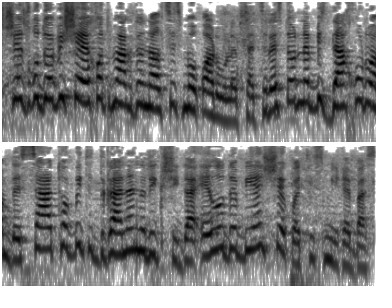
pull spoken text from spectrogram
შეზღუდვები შეეხოთ მაკდონალდსის მოყვარულებსაც. რესტორნების დახურვამდე საათობით დგანან რიგში და ელოდებიან შეკვეთის მიღებას.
